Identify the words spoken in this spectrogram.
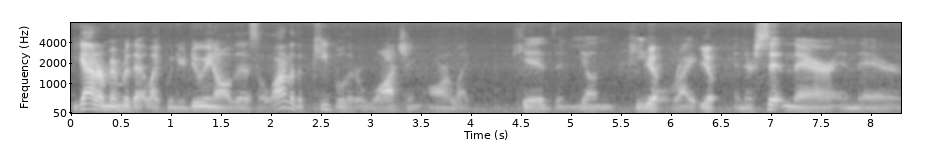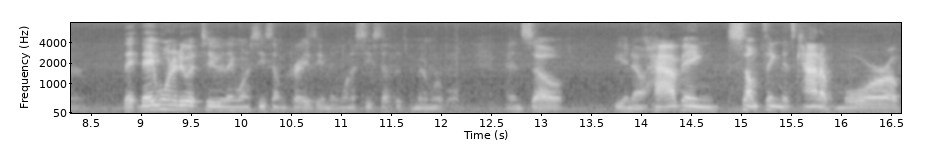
you got to remember that like when you're doing all this, a lot of the people that are watching are like kids and young people, Yep, right? yep. And they're sitting there and they're they they want to do it too. and They want to see something crazy and they want to see stuff that's memorable. And so, you know, having something that's kind of more of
